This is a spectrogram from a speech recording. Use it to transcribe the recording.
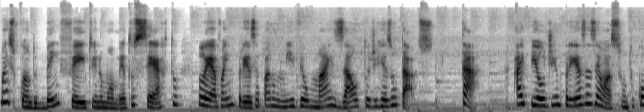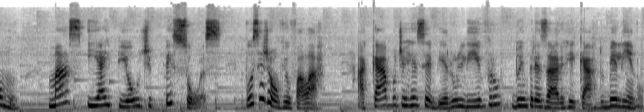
mas quando bem feito e no momento certo, leva a empresa para um nível mais alto de resultados. Tá, IPO de empresas é um assunto comum, mas e IPO de pessoas? Você já ouviu falar? Acabo de receber o livro do empresário Ricardo Bellino.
